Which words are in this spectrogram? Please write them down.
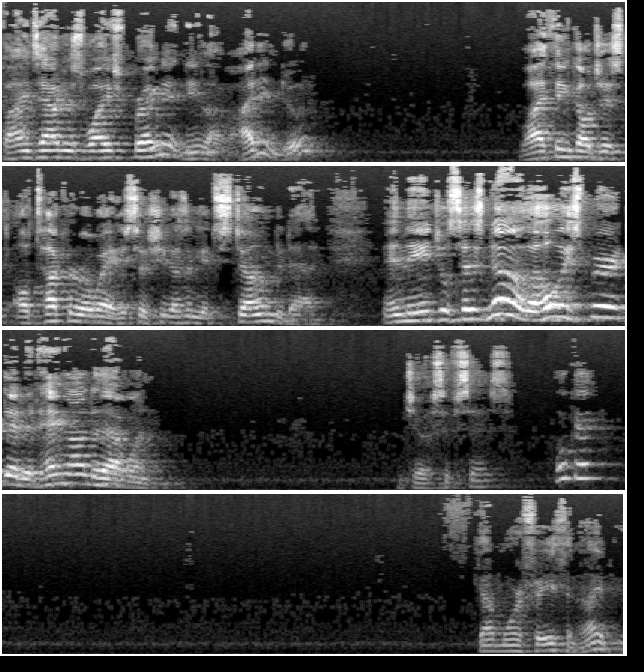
Finds out his wife's pregnant, and he's like, I didn't do it. Well, I think I'll just I'll tuck her away so she doesn't get stoned to death. And the angel says, No, the Holy Spirit did it. Hang on to that one. Joseph says, Okay. Got more faith than I do.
